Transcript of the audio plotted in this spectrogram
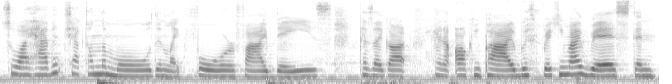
So I haven't checked on the mold in like four or five days because I got kind of occupied with breaking my wrist and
